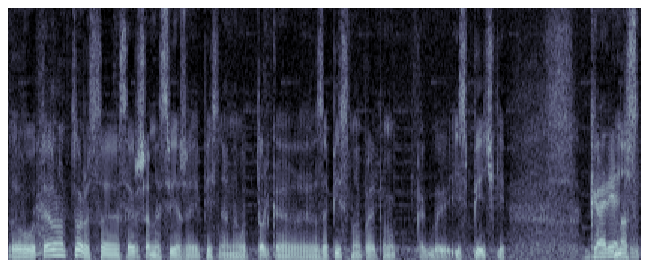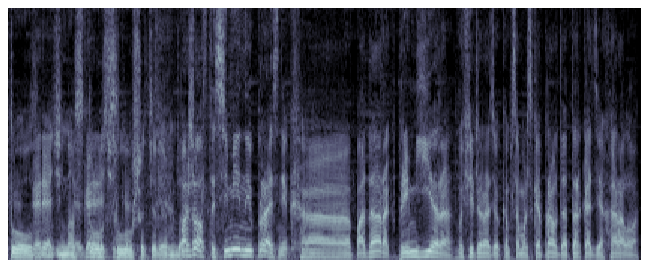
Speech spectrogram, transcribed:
Вот, она тоже со- совершенно свежая песня, она вот только записана, поэтому как бы из печки Горяченькая, на стол, на стол слушателям. да. Пожалуйста, семейный праздник, э, подарок, премьера в эфире радио «Комсомольская правда» от Аркадия Харалова.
